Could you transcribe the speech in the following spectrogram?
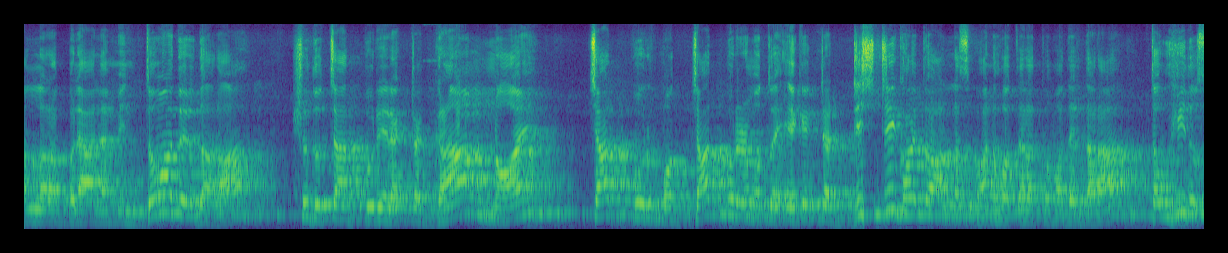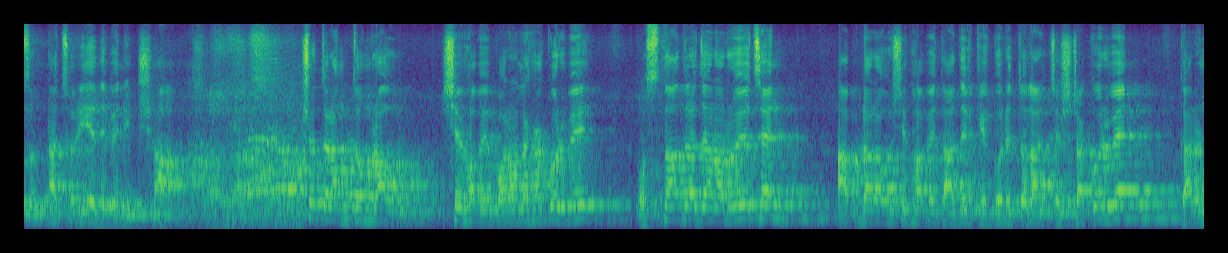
আল্লাহ রাব্বুল আলামিন তোমাদের দ্বারা শুধু চাঁদপুরের একটা গ্রাম নয় চাঁদপুর চাঁদপুরের মতো এক একটা ডিস্ট্রিক্ট হয়তো আল্লাহ তাআলা তোমাদের দ্বারা তৌহিদ ও সুন্নাহ ছড়িয়ে দেবেন ইনশাআল্লাহ। সুতরাং তোমরাও সেভাবে পড়ালেখা করবে। ওস্তাদরা যারা রয়েছেন, আপনারাও সেভাবে তাদেরকে গড়ে তোলার চেষ্টা করবেন। কারণ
